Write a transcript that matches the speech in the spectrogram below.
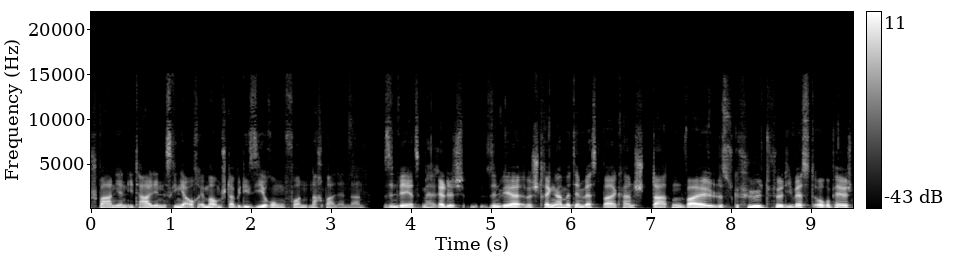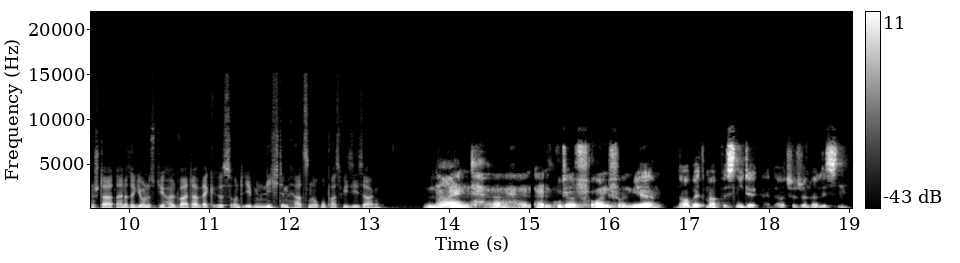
Spanien, Italien, es ging ja auch immer um Stabilisierung von Nachbarländern. Sind wir jetzt relativ, sind wir strenger mit den Westbalkanstaaten, weil das gefühlt für die westeuropäischen Staaten eine Region ist, die halt weiter weg ist und eben nicht im Herzen Europas, wie Sie sagen? Nein, äh, ein, ein guter Freund von mir, Norbert Mappes-Niedeck, ein deutscher Journalisten,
